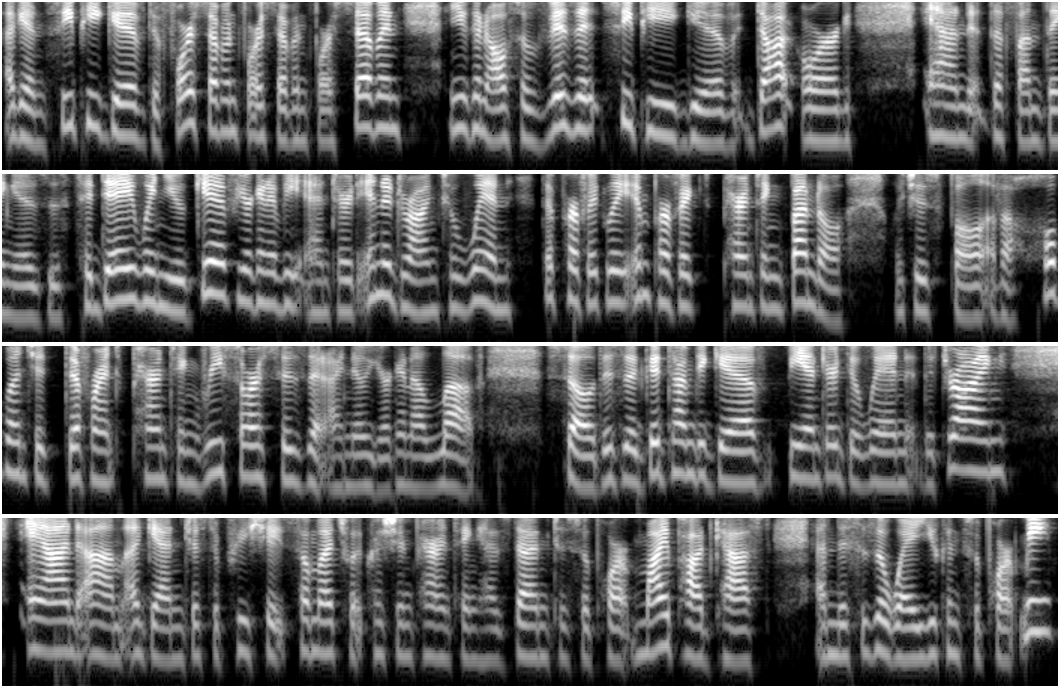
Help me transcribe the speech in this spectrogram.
Again, CP Give to 474747. And you can also visit cpgive.org. And the fun thing is, is today when you give, you're going to be entered in a drawing to win the Perfectly Imperfect Parenting Bundle, which is full of a whole bunch of different parenting resources that I know you're going to love. So this is a good time to give, be entered to win the drawing. And um, again, just appreciate so much what Christian Parenting has done to support my podcast. And this is a way you can support me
